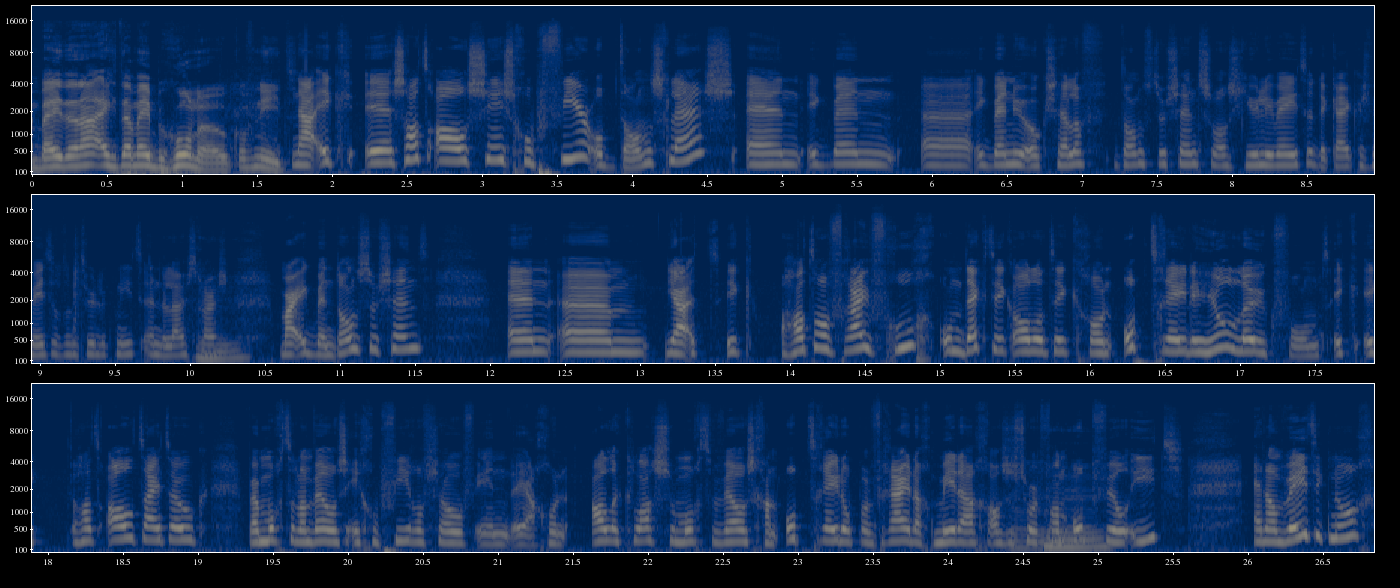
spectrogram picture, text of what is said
En ben je daarna echt daarmee begonnen ook, of niet? Nou, ik eh, zat al sinds groep 4 op dansles. En ik ben, eh, ik ben nu ook zelf dansdocent, zoals jullie weten. De kijkers weten dat natuurlijk niet en de luisteraars. Mhm. Maar ik ben dansdocent. En ehm, ja, het- ik had al vrij vroeg, ontdekte ik al dat ik gewoon optreden heel leuk vond. Ik, ik had altijd ook, wij mochten dan wel eens in groep 4 of zo, of in ja, gewoon alle klassen mochten we wel eens gaan optreden op een vrijdagmiddag als een soort van Mhm. opvul iets. En dan weet ik nog,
